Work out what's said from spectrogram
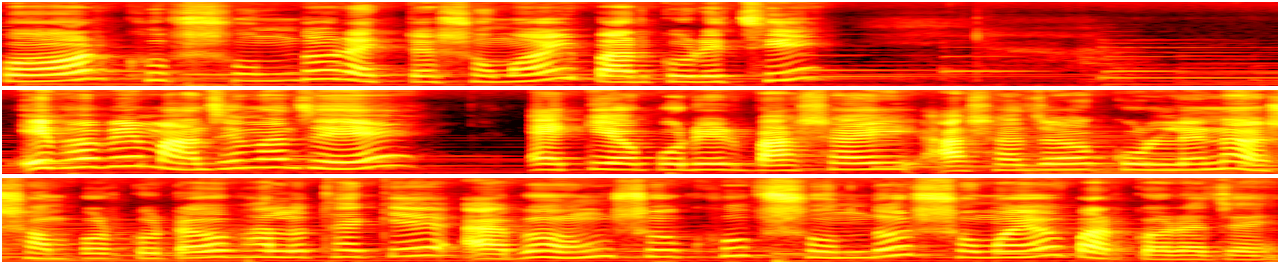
পর খুব সুন্দর একটা সময় পার করেছি। এভাবে মাঝে মাঝে একে অপরের বাসায় আসা যাওয়া করলে না সম্পর্কটাও ভালো থাকে এবং খুব সুন্দর সময়ও পার করা যায়।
